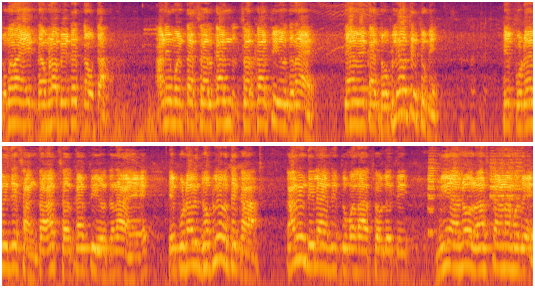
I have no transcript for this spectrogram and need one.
तुम्हाला एक दमडा भेटत नव्हता. आणि म्हणतात सरकार सरकारची योजना आहे. त्यावेळी काय झोपले होते तुम्ही? हे पुढारी जे सांगतात सरकारची योजना आहे हे पुढारी झोपले होते का? कारण दिल्या यांनी तुम्हाला सवलती मी आलो राजकारणामध्ये.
